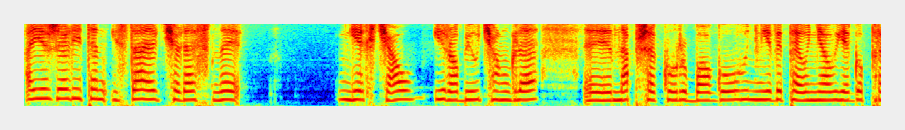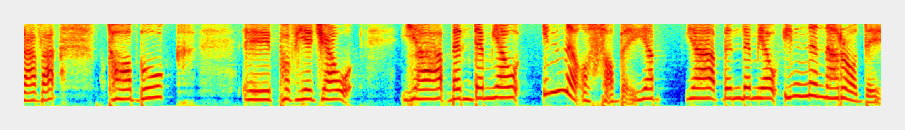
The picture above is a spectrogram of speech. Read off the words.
A jeżeli ten Izrael cielesny nie chciał i robił ciągle y, na przekór Bogu, nie wypełniał jego prawa, to Bóg powiedział: Ja będę miał inne osoby, ja, ja będę miał inne narody.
